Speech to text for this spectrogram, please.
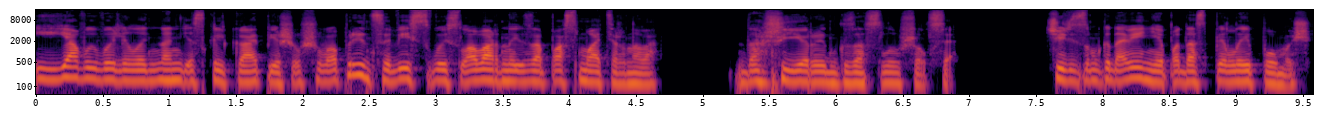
И я вывалила на несколько опешившего принца весь свой словарный запас матерного. Даже Ерынг заслушался. Через мгновение подоспела и помощь.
